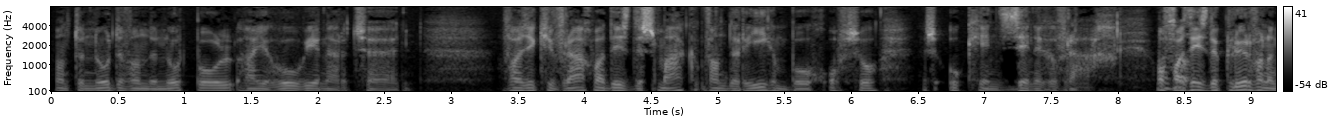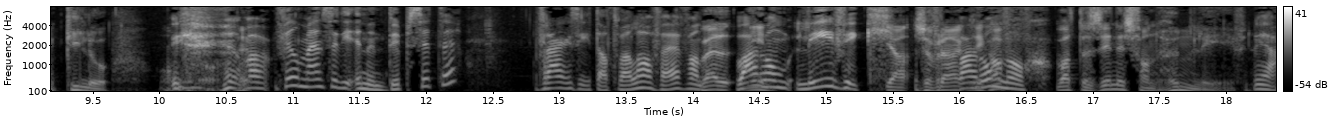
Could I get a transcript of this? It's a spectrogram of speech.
want ten noorden van de Noordpool ga je gewoon weer naar het zuiden. Of als ik je vraag wat is de smaak van de regenboog of zo, dat is ook geen zinnige vraag. Of wat is de kleur van een kilo? Zo, maar veel mensen die in een dip zitten, vragen zich dat wel af. Hè, van, Wel, nee. waarom leef ik? Ja, ze vragen waarom zich af nog? wat de zin is van hun leven. Ja.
